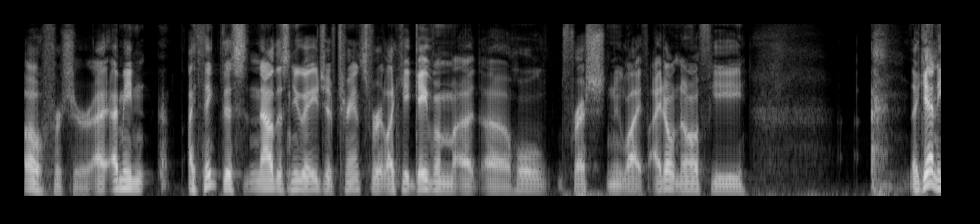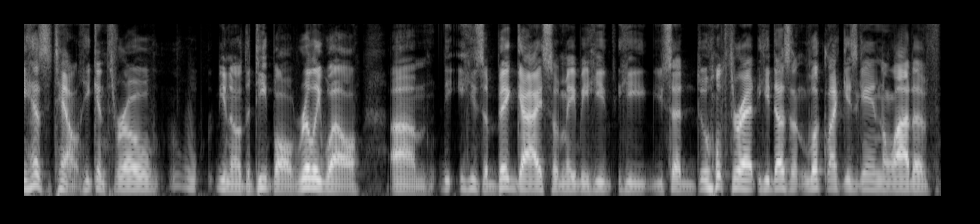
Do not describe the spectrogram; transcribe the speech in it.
Oh, for sure. I, I, mean, I think this now this new age of transfer, like it gave him a, a whole fresh new life. I don't know if he again, he has the talent. He can throw, you know, the deep ball really well. Um, he's a big guy, so maybe he he. You said dual threat. He doesn't look like he's gaining a lot of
